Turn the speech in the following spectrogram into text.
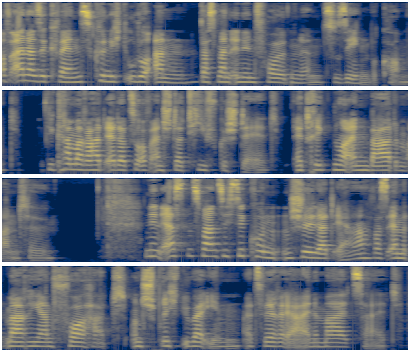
Auf einer Sequenz kündigt Udo an, was man in den folgenden zu sehen bekommt. Die Kamera hat er dazu auf ein Stativ gestellt. Er trägt nur einen Bademantel. In den ersten 20 Sekunden schildert er, was er mit Marian vorhat und spricht über ihn, als wäre er eine Mahlzeit.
